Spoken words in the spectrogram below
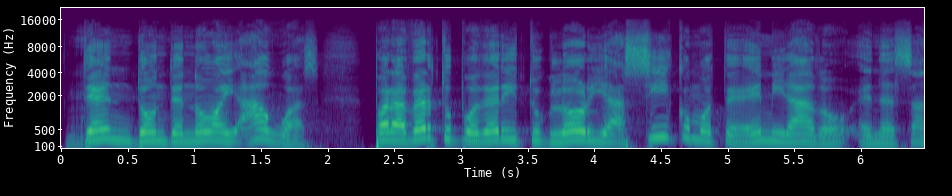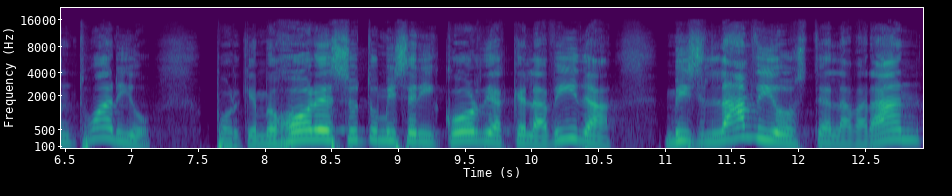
den donde no hay aguas, para ver tu poder y tu gloria, así como te he mirado en el santuario. Porque mejor es tu misericordia que la vida. Mis labios te alabarán,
